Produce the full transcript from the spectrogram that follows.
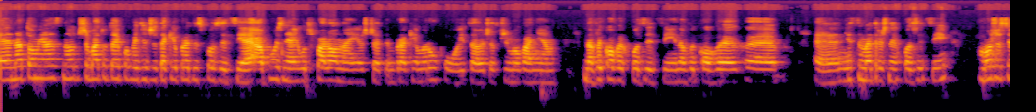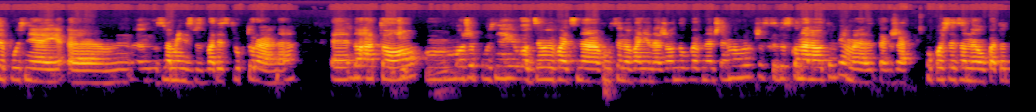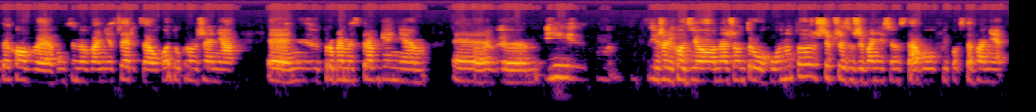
E, natomiast no, trzeba tutaj powiedzieć, że takie predyspozycje, a później utrwalone jeszcze tym brakiem ruchu i cały czas przyjmowaniem nawykowych pozycji, nawykowych, e, e, niesymetrycznych pozycji, może się później e, zamienić w wady strukturalne. E, no a to znaczy, może później oddziaływać na funkcjonowanie narządów wewnętrznych. No my wszyscy doskonale o tym wiemy, także upośledzony układ oddechowy, funkcjonowanie serca, układu krążenia, problemy z trawieniem e, e, i jeżeli chodzi o narząd ruchu, no to szybsze zużywanie się stawów i powstawanie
